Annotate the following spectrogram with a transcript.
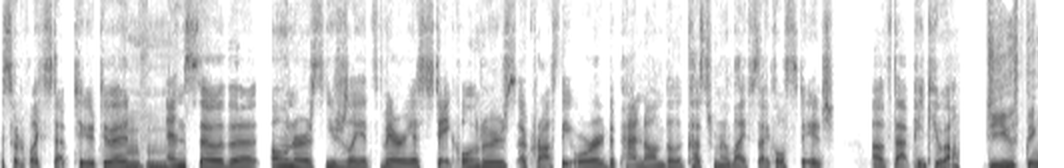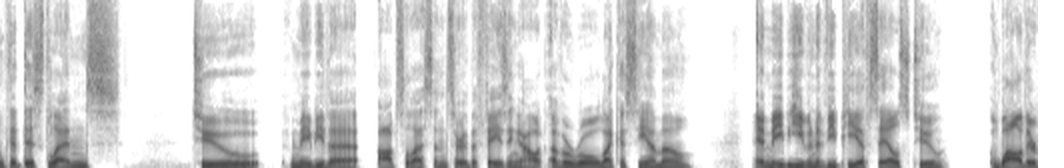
is sort of like step two to it. Mm-hmm. And so the owners, usually it's various stakeholders across the org, depend on the customer lifecycle stage of that PQL. Do you think that this lends to maybe the obsolescence or the phasing out of a role like a CMO and maybe even a VP of sales too. While there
